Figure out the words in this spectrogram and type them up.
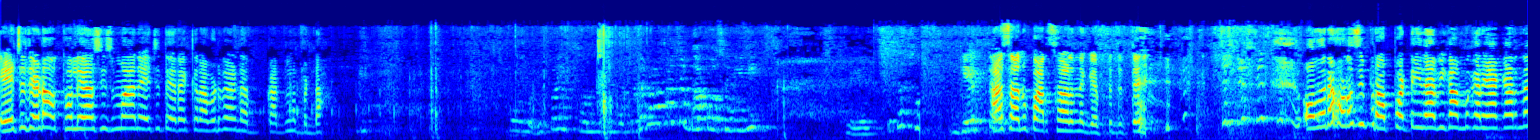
ਇਹ ਚ ਜਿਹੜਾ ਉੱਥੋਂ ਲਿਆ ਸੀ ਸਮਾਨ ਇਹ ਚ ਤੇਰਾ ਇੱਕ ਰਬੜ ਬੈਂਡ ਕੱਢ ਲੈ ਵੱਡਾ। ਗਿਫਟ ਆ ਸਾਨੂੰ ਪਰਸ ਵਾਲੇ ਨੇ ਗਿਫਟ ਦਿੱਤੇ। ਉਹਦੇ ਨਾਲ ਹੁਣ ਅਸੀਂ ਪ੍ਰਾਪਰਟੀ ਦਾ ਵੀ ਕੰਮ ਕਰਿਆ ਕਰਨਾ।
